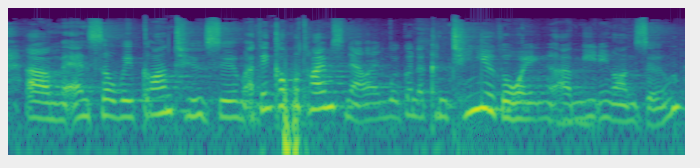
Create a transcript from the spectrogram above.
um, and so we've gone to Zoom, I think a couple times now, and we're going to continue going, uh, meeting on Zoom.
